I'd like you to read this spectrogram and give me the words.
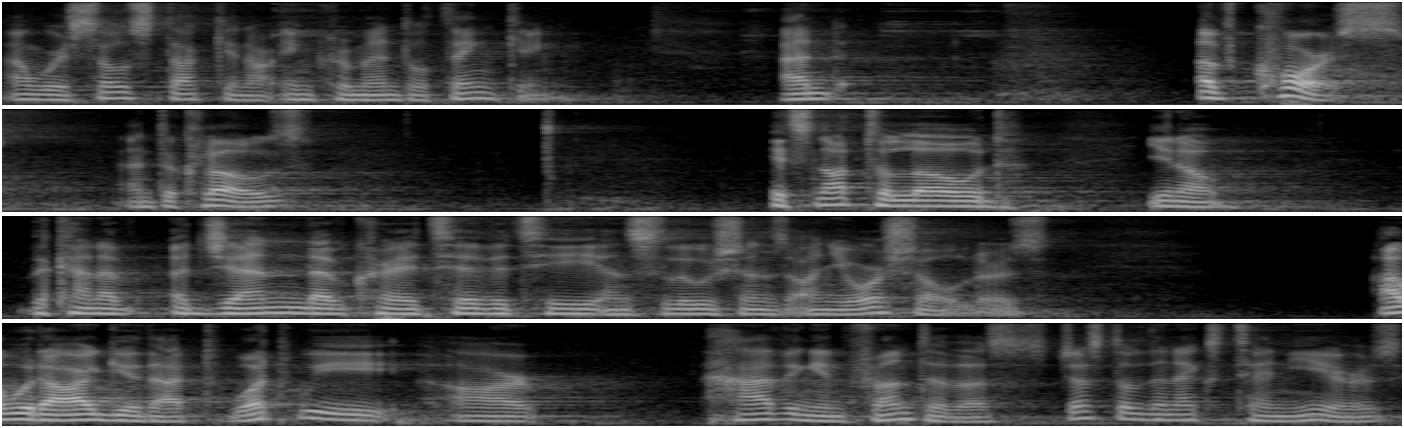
and we're so stuck in our incremental thinking. And of course, and to close, it's not to load, you know, the kind of agenda of creativity and solutions on your shoulders. I would argue that what we are having in front of us just over the next 10 years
